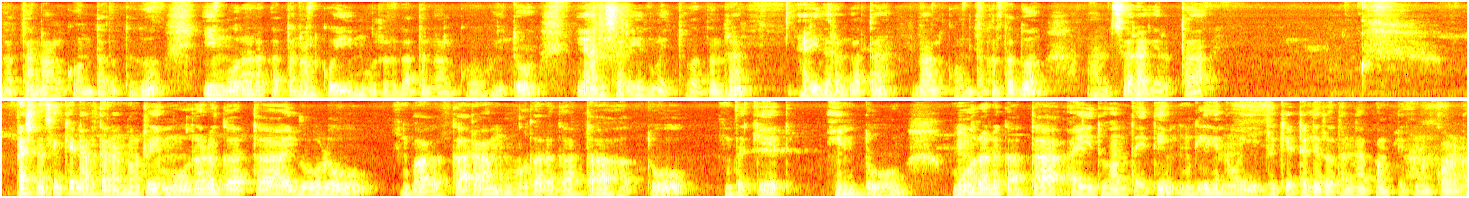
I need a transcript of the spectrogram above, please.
ಘಾತ ನಾಲ್ಕು ಅದು ಈ ಮೂರರ ಘಾತ ನಾಲ್ಕು, ಈ ಮೂರರ ಘಾತ ನಾಲ್ಕು ಹೋಯಿತು. ಈ ಆನ್ಸರ್ ಏನು ಹೋಯಿತು ಅಂತಂದ್ರೆ ಐದರ ಘಾತ ನಾಲ್ಕು ಅಂತಕ್ಕಂಥದ್ದು ಆನ್ಸರ್ ಆಗಿರುತ್ತೆ. ಪ್ರಶ್ನೆ ಸಂಖ್ಯೆ ನಾಲ್ಕನ ನೋಡ್ರಿ. ಮೂರರ ಘಾತ ಏಳು ಭಾಗಕಾರ ಮೂರರ ಘಾತ ಹತ್ತು ಬ್ರಿಕೆಟ್ ಇಂಟು ಮೂರರ ಘಾತ ಐದು ಅಂತೈತಿ. ಮೊದಲಿಗೆ ನಾವು ಈ ಬ್ರಿಕೆಟಲ್ಲಿರೋದನ್ನು ಕಂಪ್ಲೀಟ್ ಮಾಡ್ಕೊಳ್ಳೋಣ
